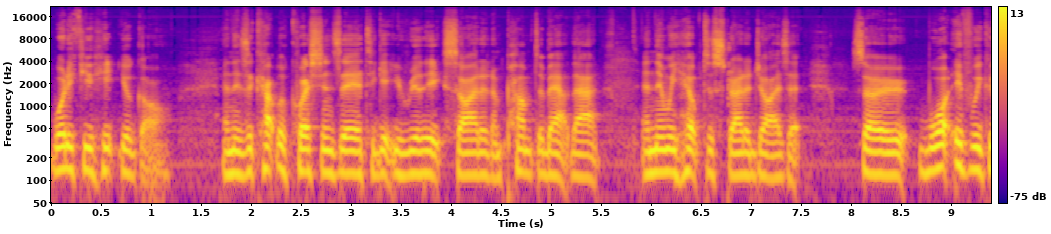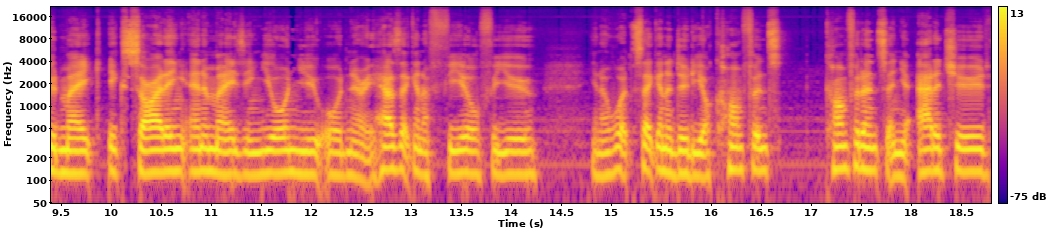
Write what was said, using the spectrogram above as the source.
What if you hit your goal? And there's a couple of questions there to get you really excited and pumped about that. And then we help to strategize it. So, what if we could make exciting and amazing your new ordinary? How's that going to feel for you? You know, what's that going to do to your confidence, confidence and your attitude?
